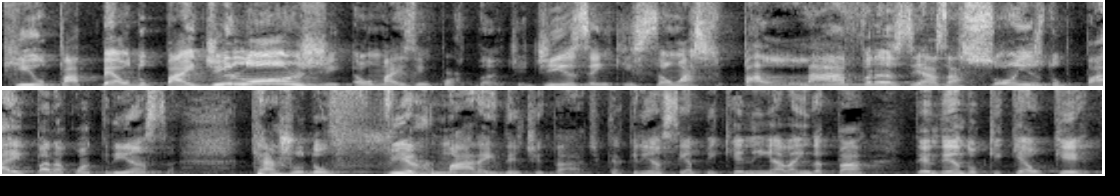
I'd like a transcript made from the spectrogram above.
que o papel do pai, de longe, é o mais importante. Dizem que são as palavras e as ações do pai para com a criança que ajudam a firmar a identidade. Que a criancinha pequenininha, ela ainda está entendendo o que é o que.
